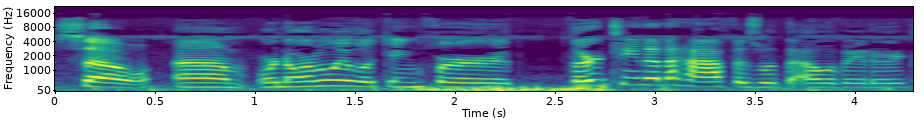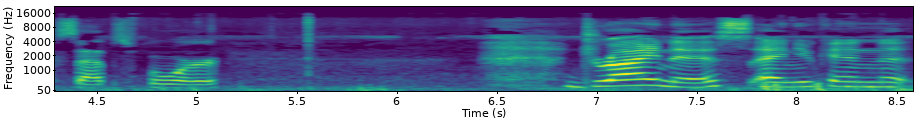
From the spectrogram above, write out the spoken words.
So, um, we're normally looking for 13 and a half is what the elevator accepts for dryness and you can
